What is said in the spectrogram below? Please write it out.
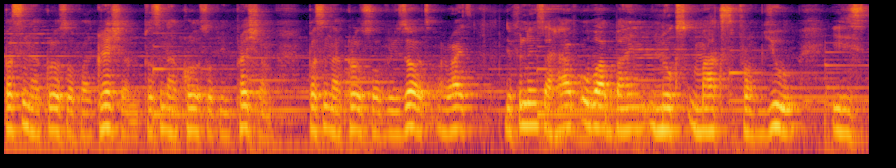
passing across of aggression, passing across of impression, passing across of results. All right, the feelings I have over buying nooks marks from you is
